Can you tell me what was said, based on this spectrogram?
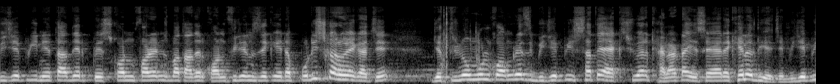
বিজেপি নেতাদের প্রেস কনফারেন্স বা তাদের কনফিডেন্স দেখে এটা পরিষ্কার হয়ে গেছে যে তৃণমূল কংগ্রেস, বিজেপির সাথে অ্যাকচুয়াল খেলাটা এসআইআরে খেলে দিয়েছে। বিজেপি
